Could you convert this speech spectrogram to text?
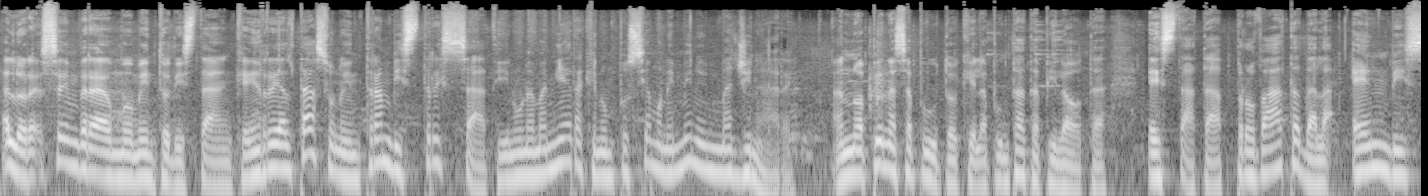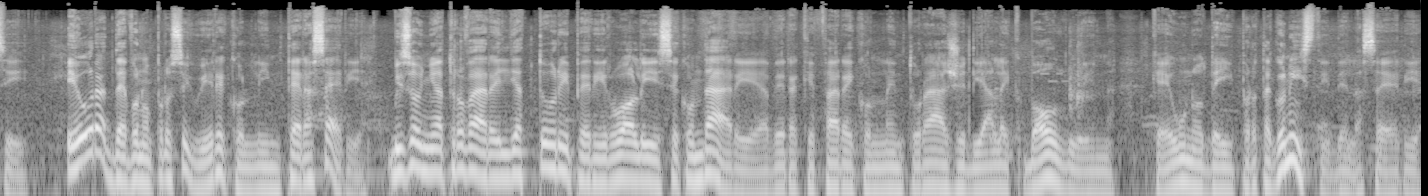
Allora, sembra un momento di stanca, in realtà sono entrambi stressati in una maniera che non possiamo nemmeno immaginare. Hanno appena saputo che la puntata pilota è stata approvata dalla NBC e ora devono proseguire con l'intera serie. Bisogna trovare gli attori per i ruoli secondari avere a che fare con l'entourage di Alec Baldwin, che è uno dei protagonisti della serie.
